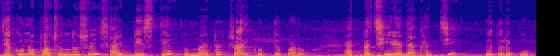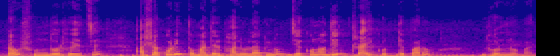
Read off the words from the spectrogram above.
যে কোনো পছন্দসই সাইড ডিশ দিয়ে তোমরা এটা ট্রাই করতে পারো। একটা ছিঁড়ে দেখাচ্ছি, ভেতরে পুরটাও সুন্দর হয়েছে। আশা করি তোমাদের ভালো লাগল। যে কোনো দিন ট্রাই করতে পারো। ধন্যবাদ।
